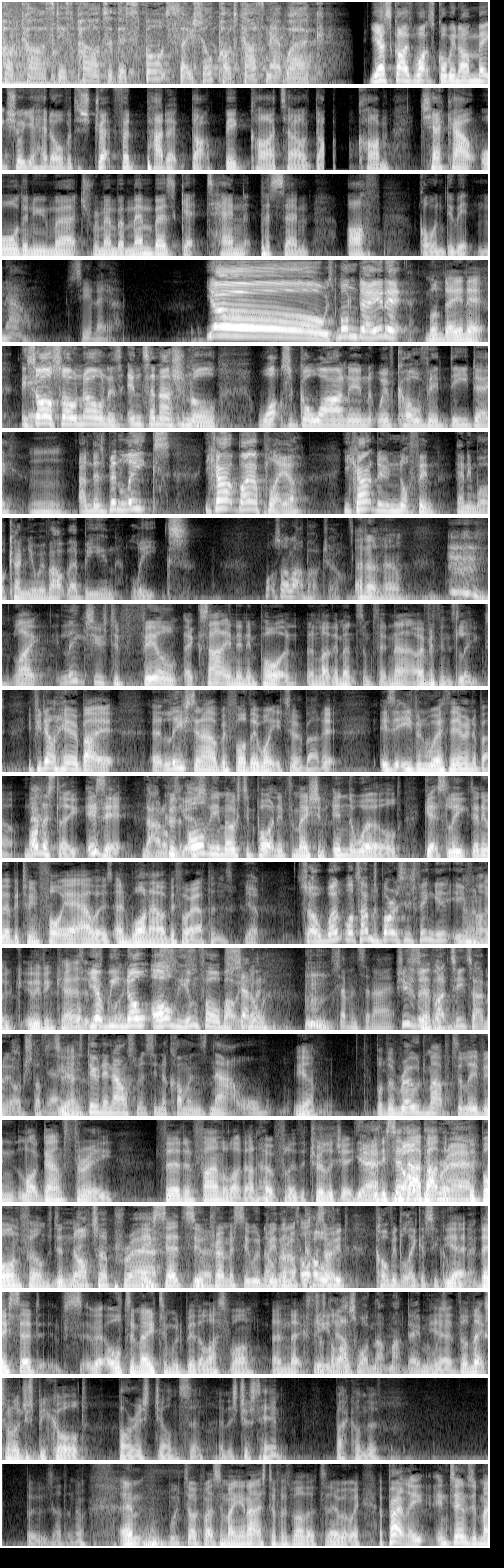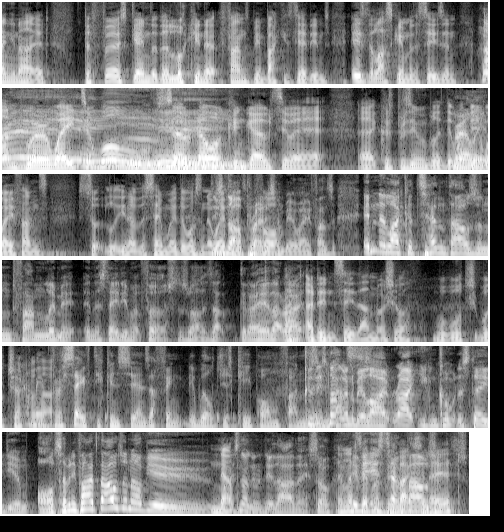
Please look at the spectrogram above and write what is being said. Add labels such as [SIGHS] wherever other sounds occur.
podcast is part of the Sports Social Podcast Network. Yes, guys, what's going on? Make sure you head over to stretfordpaddock.bigcartel.com. Check out all the new merch. Remember, members get 10% off. Go and do it now. See you later. Yo, it's Monday, isn't it? Monday, isn't it? It's also known as International What's Go On in with COVID D Day. Mm. And there's been leaks. You can't buy a player. You can't do nothing anymore, can you, without there being leaks? What's all that about, Joe? I don't know. [CLEARS THROAT] like leaks used to feel exciting and important, and like they meant something. Now everything's leaked. If you don't hear about it at least an hour before they want you to hear about it, is it even worth hearing about? Honestly, is it? Nah, Because think it all the most important information in the world gets leaked anywhere between 48 hours and one hour before it happens. Yep. So what, what time's Boris's thing? e- Even? Oh, who even cares? at yeah, this we point? know all the info about it. Seven. we? [CLEARS THROAT] Seven tonight. It's usually like tea time, innit? I'll just have to Yeah, see. Yeah. He's doing announcements in the Commons now. Yeah. But the roadmap to leaving lockdown three, third and final lockdown, hopefully, the trilogy. Yeah, But they said not that about prayer. the, the Bourne films, didn't they? Not they? a prayer. They said Yeah. supremacy would No, be we're the gonna have oh, sorry. COVID, COVID legacy coming Yeah, next. they said s- uh, ultimatum would be the last one, and next thing just you the know, last one that Matt Damon was yeah, in. the next one will just be called Boris Johnson, and it's just him back on the booze. I don't know. Um, we talk about some Man United stuff as well, though today, won't we? Apparently, in terms of Man United, the first game that they're looking at fans being back in stadiums is the last game of the season, and we're away to Wolves, so no one can go to it because presumably there won't be away fans. So, you know, the same way there wasn't away There's not a fans prayer there's going to be away fans. Isn't there like a 10,000 fan limit in the stadium at first as well? Is that Did I hear that right? I, I didn't see that. I'm not sure. We'll we'll, we'll check I on mean, that. for safety concerns, I think they will just keep on fans. Because it's not going to be like, right, you can come at the stadium, all 75,000 of you. No. It's not going to do that either. So Unless if it is everyone's been 10,000,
